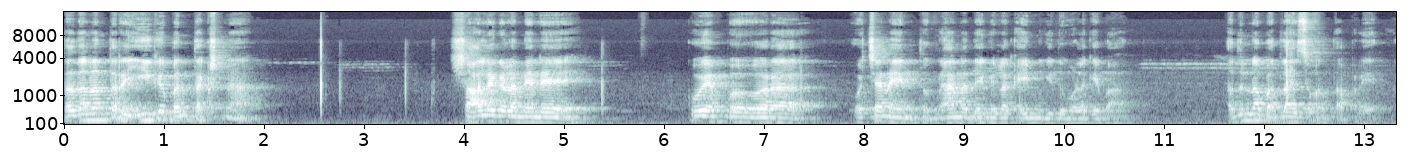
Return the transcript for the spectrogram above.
ತದನಂತರ ಈಗ ಬಂದ ತಕ್ಷಣ ಶಾಲೆಗಳ ಮೇಲೆ ಕುವೆಂಪು ಅವರ ವಚನ ಏನಿತ್ತು ಜ್ಞಾನ ದೇಗುಲ ಕೈ ಮುಗಿದು ಒಳಗೆ ಬಾ. ಅದನ್ನು ಬದಲಾಯಿಸುವಂಥ ಪ್ರಯತ್ನ.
